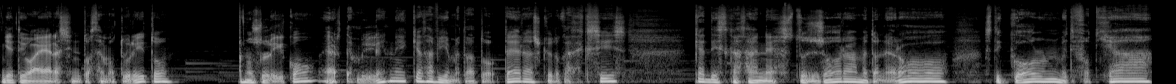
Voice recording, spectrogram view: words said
γιατί ο αέρας είναι το θέμα του ρήτου νοσολογικό, temple είναι και θα βγει μετά το τέρας και το καθεξής και αντίστοιχα θα είναι στο Ζόρα με το νερό, στην Κόρν με τη φωτιά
